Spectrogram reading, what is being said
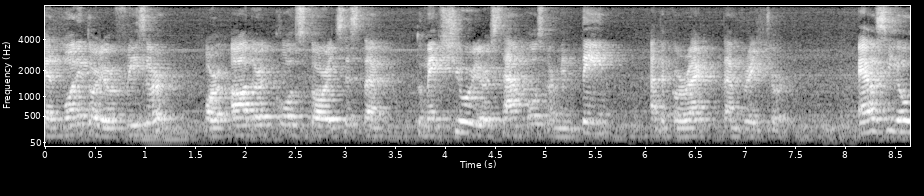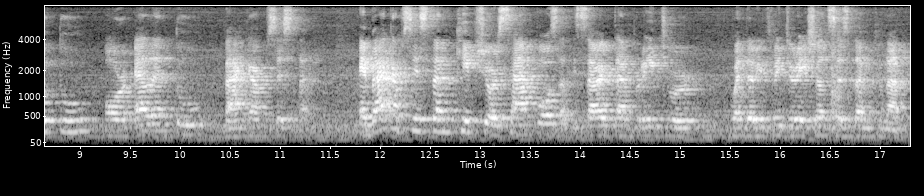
can monitor your freezer or other cold storage system to make sure your samples are maintained at the correct temperature. LCO2 or LN2 backup system. A backup system keeps your samples at desired temperature when the refrigeration system cannot.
